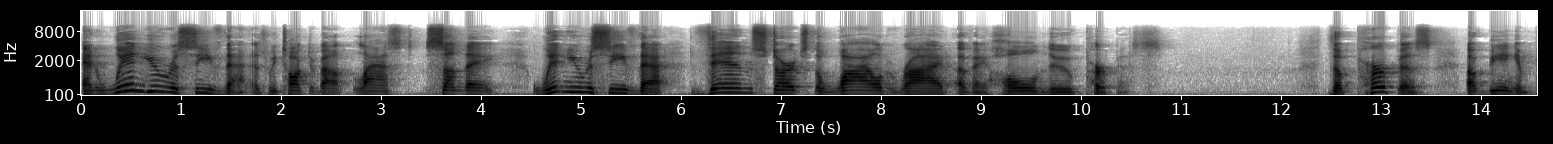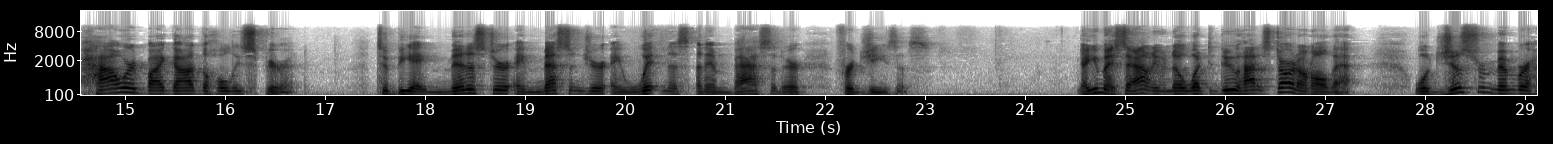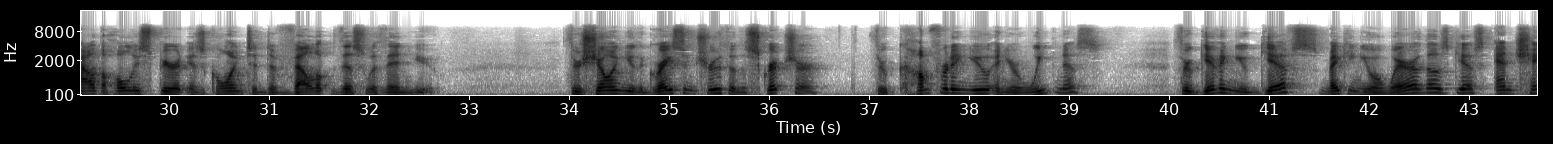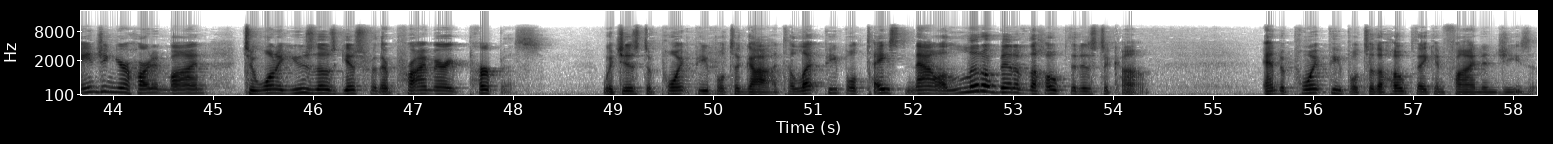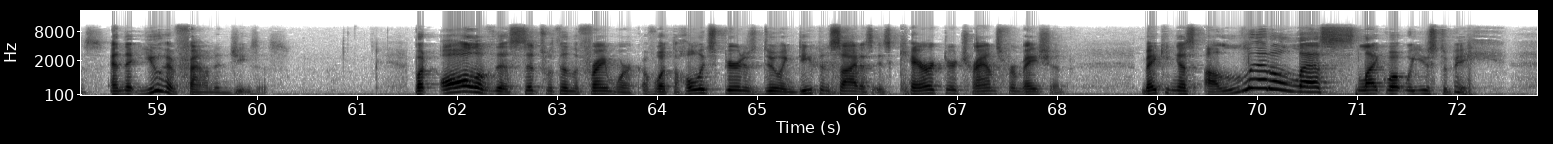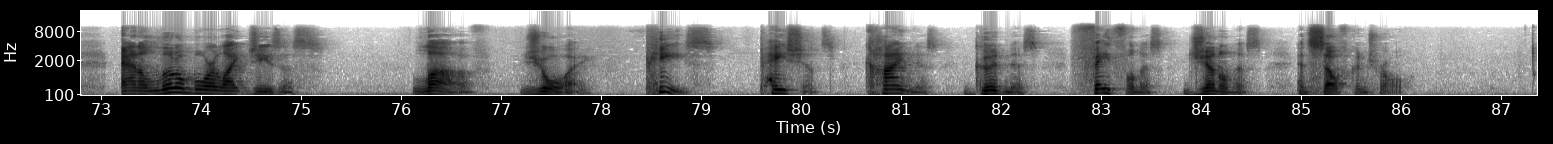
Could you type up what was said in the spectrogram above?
And when you receive that, as we talked about last Sunday, when you receive that, then starts the wild ride of a whole new purpose. The purpose of being empowered by God the Holy Spirit to be a minister, a messenger, a witness, an ambassador for Jesus. Now, you may say, I don't even know what to do, how to start on all that. Well, just remember how the Holy Spirit is going to develop this within you through showing you the grace and truth of the Scripture, through comforting you in your weakness, through giving you gifts, making you aware of those gifts, and changing your heart and mind to want to use those gifts for their primary purpose, which is to point people to God, to let people taste now a little bit of the hope that is to come and to point people to the hope they can find in Jesus and that you have found in Jesus. But all of this sits within the framework of what the Holy Spirit is doing deep inside us is character transformation, making us a little less like what we used to be and a little more like Jesus. Love, joy, peace, patience, kindness, goodness, faithfulness, gentleness and self control.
